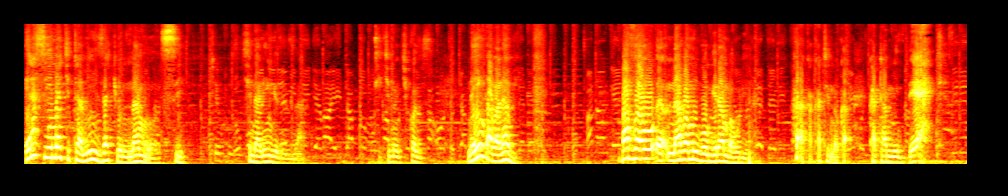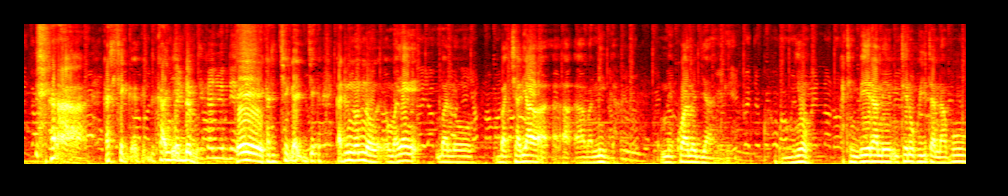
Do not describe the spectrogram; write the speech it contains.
era siina kitamiiza kyonna mu nsi. Kinalingezeza ti kino kikozesa. Naye nga abalabi bavaawo eh, n'abamu boogera mbawulira "Ha, kakati no ka- katamidde kati kye- kanyweddego Kanywedde. Eh, kati nonno omaye bano bakyali abaniga mikwano gyange nnyo kati mbeera ntera okuyita nabo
